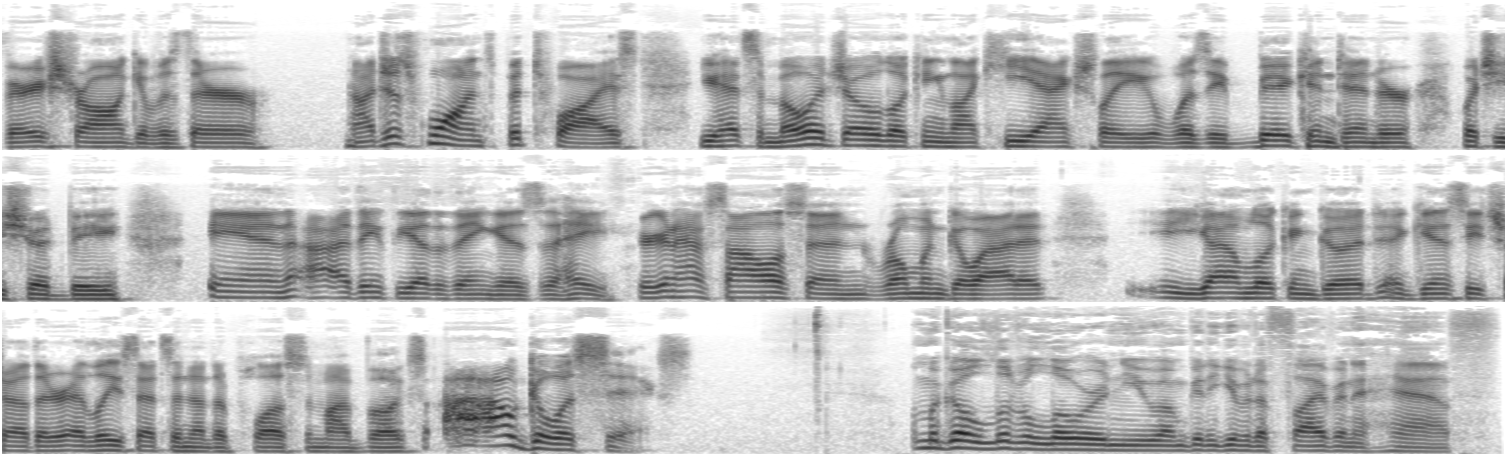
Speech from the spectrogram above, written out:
very strong. It was there not just once but twice. You had Samoa Joe looking like he actually was a big contender, which he should be. And I think the other thing is, hey, you're going to have Elias and Roman go at it. You got them looking good against each other. At least that's another plus in my books. I'll go a six. I'm gonna go a little lower than you. I'm gonna give it a five and a half.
